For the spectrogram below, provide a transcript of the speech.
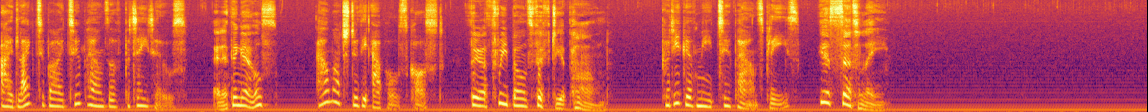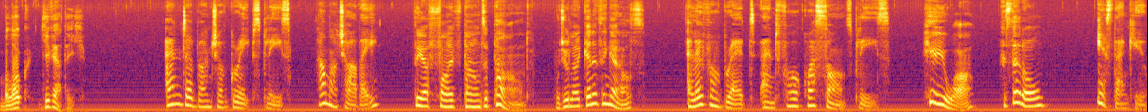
I'd like to buy two pounds of potatoes. Anything else? How much do the apples cost? They are three pounds fifty a pound. Could you give me two pounds, please? Yes, certainly. Блок 9. And a bunch of grapes, please. How much are they? They are five pounds a pound. Would you like anything else? A loaf of bread and four croissants, please. Here you are. Is that all? Yes, thank you.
